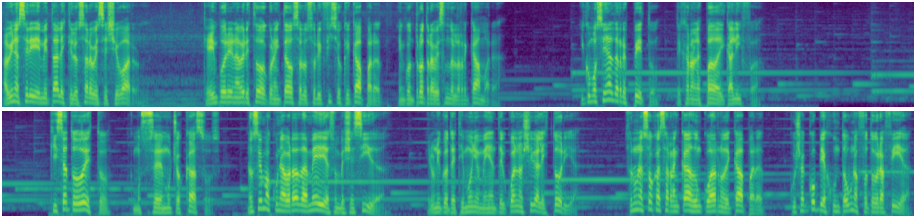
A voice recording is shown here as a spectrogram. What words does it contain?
había una serie de metales que los árabes se llevaron que bien podrían haber estado conectados a los orificios que Caparat encontró atravesando la recámara. Y como señal de respeto, dejaron la espada del califa. Quizá todo esto, como sucede en muchos casos, no sea más que una verdad a medias embellecida, el único testimonio mediante el cual nos llega la historia. Son unas hojas arrancadas de un cuaderno de Caparat, cuya copia junto a una fotografía,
